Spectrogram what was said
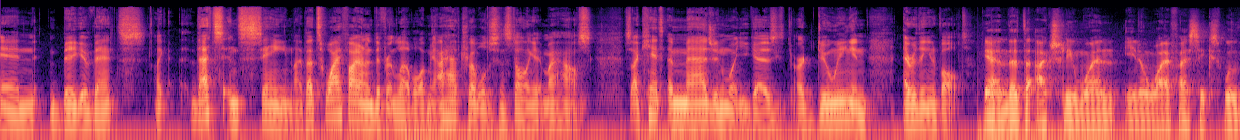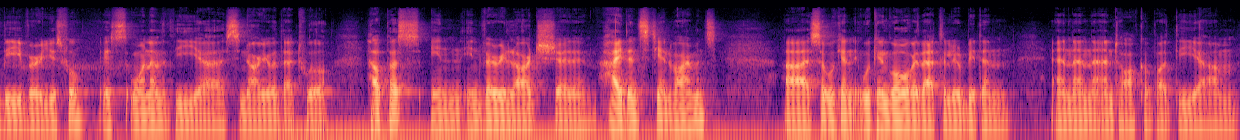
and big events. Like that's insane. Like that's Wi-Fi on a different level. I mean, I have trouble just installing it in my house, so I can't imagine what you guys are doing and everything involved. Yeah, and that's actually when you know Wi-Fi six will be very useful. It's one of the uh, scenario that will help us in in very large, uh, high density environments. Uh, so we can we can go over that a little bit and and then and talk about the, um,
